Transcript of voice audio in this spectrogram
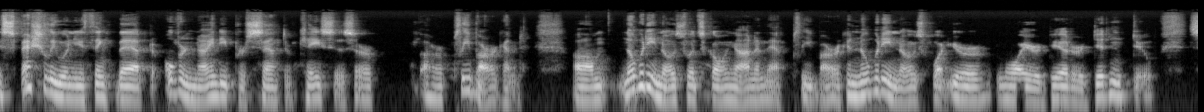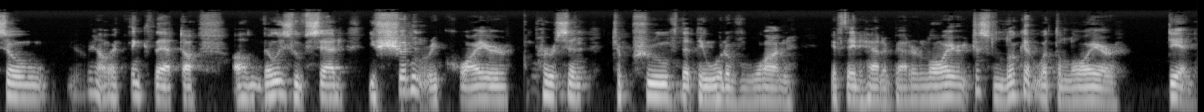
especially when you think that over 90% of cases are are plea bargained. Um, nobody knows what's going on in that plea bargain. Nobody knows what your lawyer did or didn't do. So, you know, I think that uh, um, those who've said you shouldn't require a person to prove that they would have won if they'd had a better lawyer. Just look at what the lawyer did.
